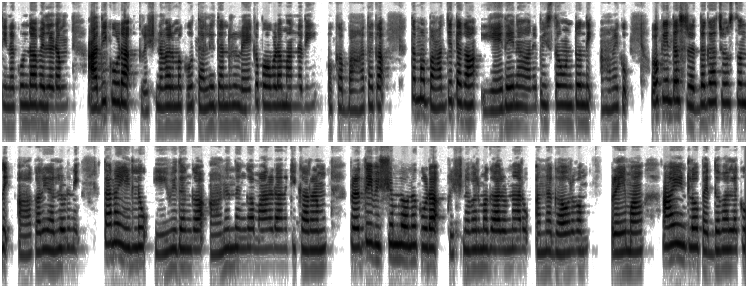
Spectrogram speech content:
తినకుండా వెళ్ళడం అది కూడా కృష్ణవర్మకు తల్లిదండ్రులు లేకపోవడం అన్నది ఒక బాధగా తమ బాధ్యతగా ఏదైనా అనిపిస్తూ ఉంటుంది ఆమెకు. ఒకంత శ్రద్ధగా చూస్తుంది ఆఖరి అల్లుడిని. తన ఇల్లు ఈ విధంగా ఆనందంగా మారడానికి కారణం ప్రతి విషయంలోనూ కూడా కృష్ణవర్మ గారున్నారు అన్న గౌరవం ప్రేమ ఆ ఇంట్లో పెద్దవాళ్ళకు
